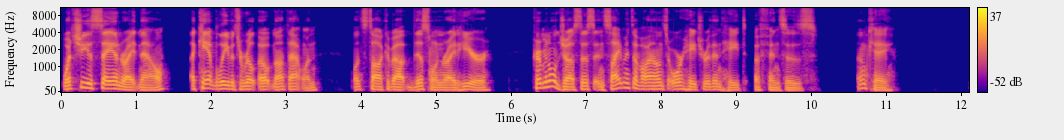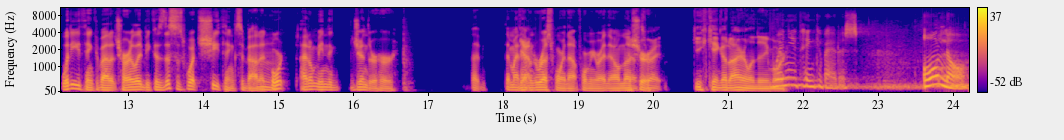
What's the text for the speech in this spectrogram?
what she is saying right now. I can't believe it's a real oh, not that one. Let's talk about this one right here. Criminal justice, incitement to violence or hatred and hate offenses. Okay. What do you think about it, Charlie? Because this is what she thinks about it. Hmm. Or I don't mean to gender her. That they might have an arrest warrant out for me right now. I'm not That's sure. right. You can't go to Ireland anymore. When you think about it, all law,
